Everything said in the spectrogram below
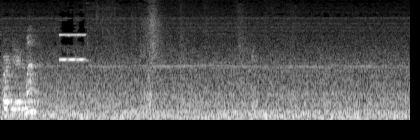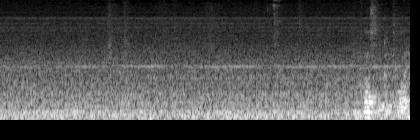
431. Let's look at the light.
